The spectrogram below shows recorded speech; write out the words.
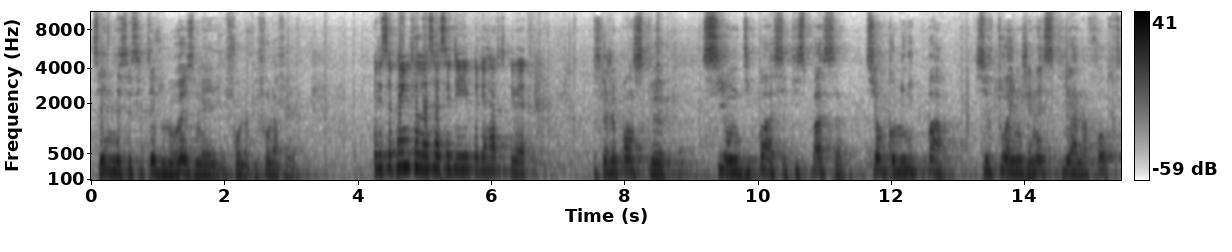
C'est une nécessité douloureuse, mais il faut, il faut la faire. But it's a painful necessity, but you have to do it. Parce que je pense que si on ne dit pas ce qui se passe, si on ne communique pas, surtout à une jeunesse qui a la force,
